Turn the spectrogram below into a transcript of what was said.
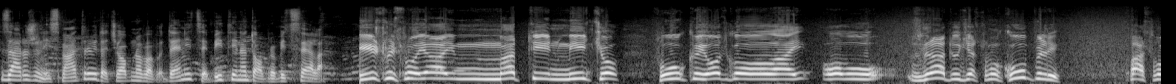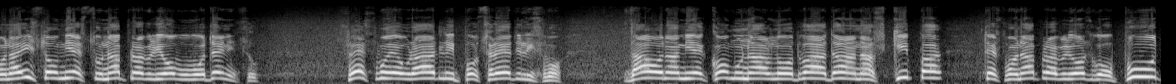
Zaroženi smatraju da će obnova obnova vodenice biti na dobrobit sela. Išli smo ja i Matin, Mićo, fukli odgo ovaj, ovu zgradu gdje smo kupili, pa smo na istom mjestu napravili ovu vodenicu. Sve smo je uradili, posredili smo. Dao nam je komunalno dva dana skipa, te smo napravili odgo put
